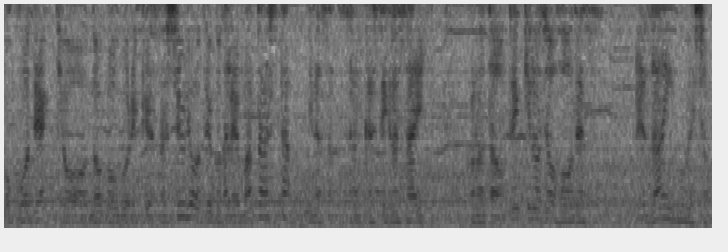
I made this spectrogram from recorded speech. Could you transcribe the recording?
ここで今日の「午後リクエスト」終了ということで、はい。また明日皆さん参加してください。この後はお天気の情報です。ウェザーインフォメーション。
